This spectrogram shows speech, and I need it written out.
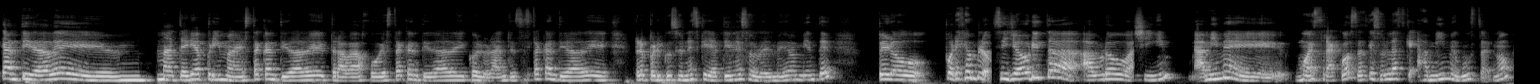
cantidad de mm, materia prima, esta cantidad de trabajo, esta cantidad de colorantes, esta cantidad de repercusiones que ya tiene sobre el medio ambiente, pero, por ejemplo, si yo ahorita abro a Shein, a mí me muestra cosas que son las que a mí me gustan, ¿no?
